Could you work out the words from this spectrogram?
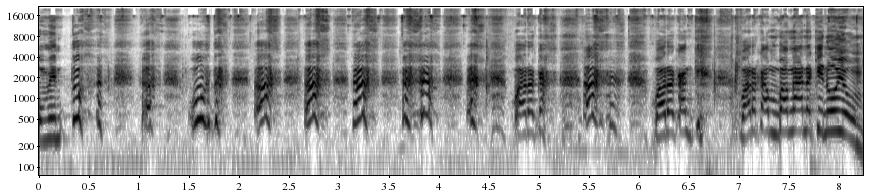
Uminto. da- ah, ah, ah, para ka para kang para kang banga na kinuyom.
